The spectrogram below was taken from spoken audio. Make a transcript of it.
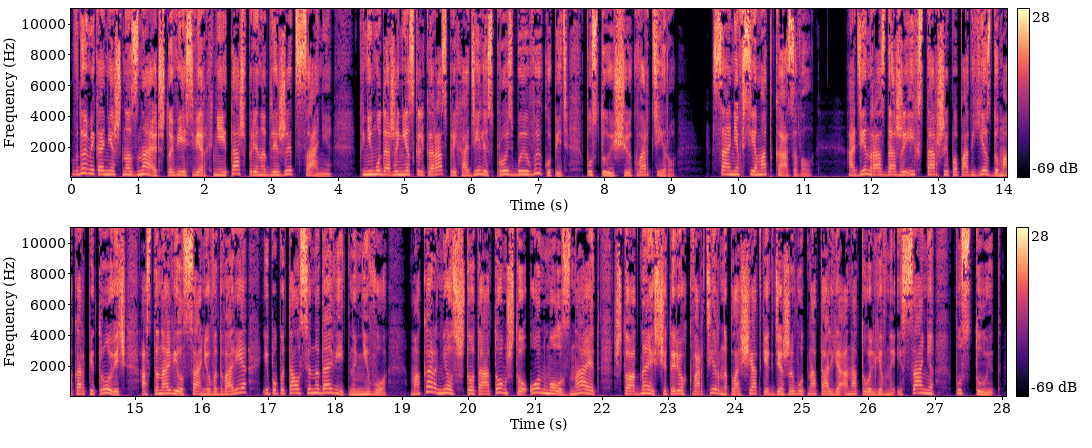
В доме, конечно, знают, что весь верхний этаж принадлежит Сане. К нему даже несколько раз приходили с просьбой выкупить пустующую квартиру. Саня всем отказывал. Один раз даже их старший по подъезду Макар Петрович остановил Саню во дворе и попытался надавить на него. Макар нес что-то о том, что он, мол, знает, что одна из четырех квартир на площадке, где живут Наталья Анатольевна и Саня, пустует —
